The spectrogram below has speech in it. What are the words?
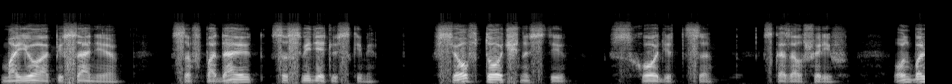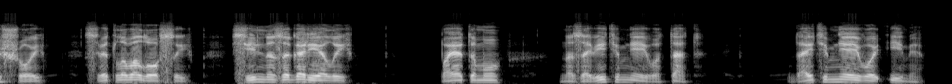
Мое описание совпадает со свидетельскими. Все в точности сходится. — сказал шериф. «Он большой, светловолосый, сильно загорелый. Поэтому назовите мне его, Тат. Дайте мне его имя.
